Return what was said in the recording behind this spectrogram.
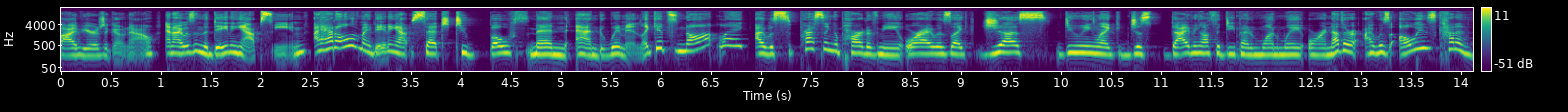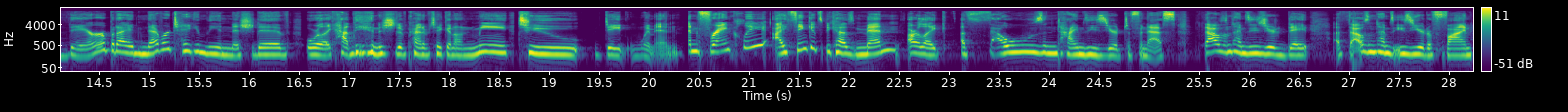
five years ago now, and I was in the dating app scene, I had all of my dating apps set to both men and women. Like, it's not like I was suppressing a part of me or I was like just doing like just diving off the deep end one way or another. I was always kind of there, but I had never taken the initiative or like had the initiative kind of taken on me to date women. And frankly, I think it's because men are like a thousand times easier to finesse, a thousand times easier to date, a thousand times easier to find.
